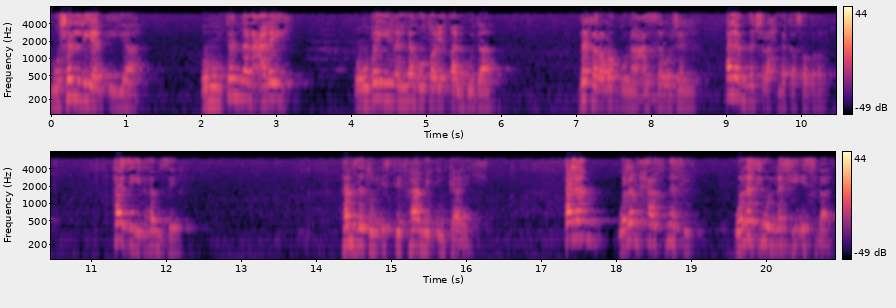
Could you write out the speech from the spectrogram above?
مسليا إياه وممتنا عليه ومبينا له طريق الهدى. ذكر ربنا عز وجل ألم نشرح لك صدرك؟ هذه الهمزة همزة الاستفهام الإنكاري. ألم ولم حرف نفي ونفي النفي إثبات.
